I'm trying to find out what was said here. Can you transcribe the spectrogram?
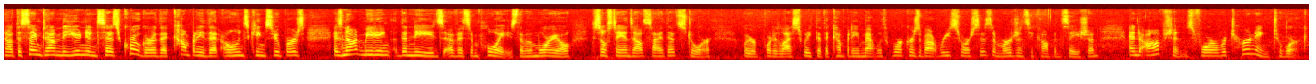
Now, at the same time, the union says Kroger, the company that owns King Soopers, is not meeting the needs of its employees. The memorial still stands outside that store. We reported last week that the company met with workers about resources, emergency compensation, and options for returning to work.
